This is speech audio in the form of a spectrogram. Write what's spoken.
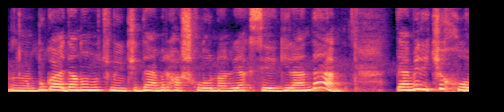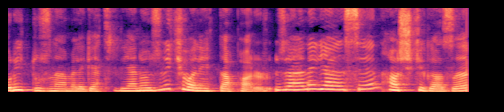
Hmm, Bu qaydanı unutmayın ki, dəmir H-xlorla reaksiyaya girəndə dəmir 2 xlorid duzunu əmələ gətirir. Yəni özünü ekvivalentdə aparır. Üzərinə gəlsin H2 qazı.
